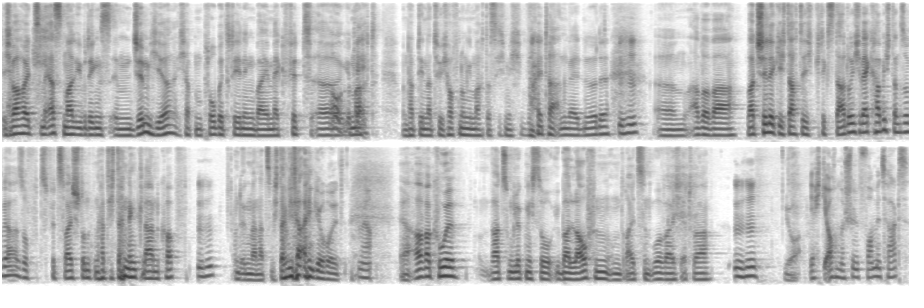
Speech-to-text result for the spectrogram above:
Ich war heute zum ersten Mal übrigens im Gym hier. Ich habe ein Probetraining bei McFit äh, Oh, okay. gemacht und habe denen natürlich Hoffnung gemacht, dass ich mich weiter anmelden würde. Mhm. Ähm, aber war, war chillig. Ich dachte, ich krieg's dadurch weg, habe ich dann sogar. So für zwei Stunden hatte ich dann einen klaren Kopf. Mhm. Und irgendwann hat's mich dann wieder eingeholt. ja. Ja, aber war cool. War zum Glück nicht so überlaufen. Um 13 Uhr war ich etwa. Mhm. Ja. Ja, ich gehe auch immer schön vormittags.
